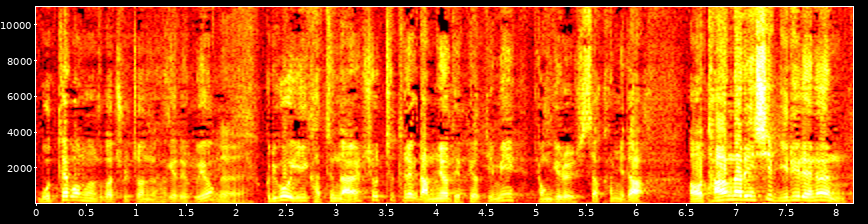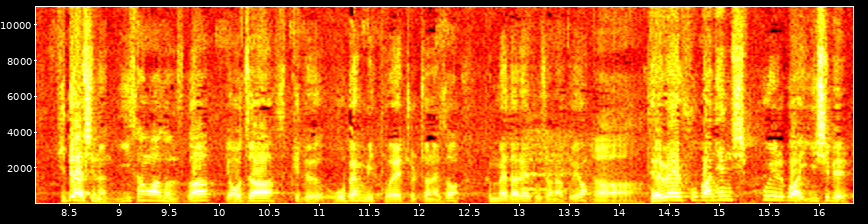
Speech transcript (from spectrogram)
모태범 선수가 출전을 하게 되고요. 네. 그리고 이 같은 날 쇼트트랙 남녀 대표팀이 경기를 시작합니다. 어, 다음 날인 11일에는 기대하시는 이상화 선수가 여자 스피드 500m에 출전해서 금메달에 도전하고요. 아, 대회 후반인 19일과 20일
